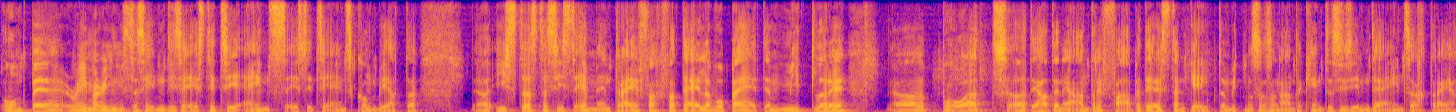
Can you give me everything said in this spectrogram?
Und bei Raymarine ist das eben diese STC STC1, STC1-Konverter äh, ist das. Das ist eben ein Dreifachverteiler, wobei der mittlere äh, Port, äh, der hat eine andere Farbe, der ist dann gelb, damit man es auseinander kennt. Das ist eben der 183er.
